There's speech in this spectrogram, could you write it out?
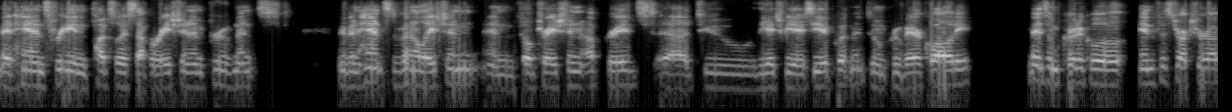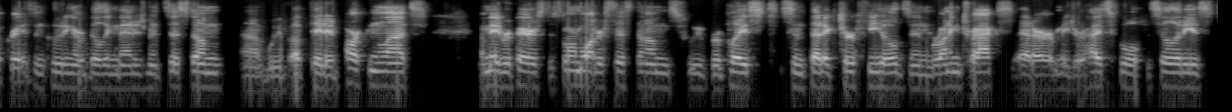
made hands-free and touchless separation improvements. We've enhanced ventilation and filtration upgrades uh, to the HVAC equipment to improve air quality. Made some critical infrastructure upgrades, including our building management system. Uh, we've updated parking lots, I made repairs to stormwater systems. We've replaced synthetic turf fields and running tracks at our major high school facilities.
